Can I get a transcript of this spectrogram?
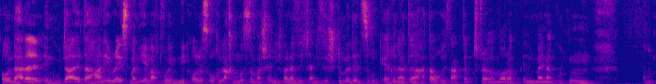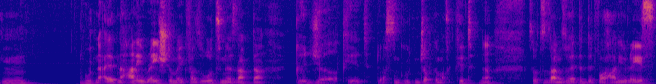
Und da hat er dann in guter alter Harley Race Manier gemacht, wo ihm Nick Aldis auch lachen musste, wahrscheinlich, weil er sich an diese Stimme denn zurückerinnerte, hat er auch gesagt, der Trevor Murdoch in meiner guten, guten, guten alten Harley Race Stimme, ich versuche zumindest, sagt er, good job, Kid. Du hast einen guten Job gemacht, Kid, ne? sozusagen, so hätte das wohl Harley Race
